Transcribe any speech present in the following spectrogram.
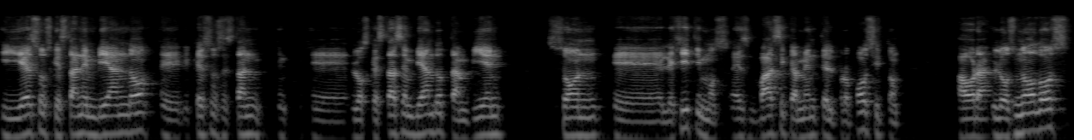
y esos que están enviando, eh, que esos están, eh, los que estás enviando también son legítimos. Es básicamente el propósito. Ahora, los nodos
